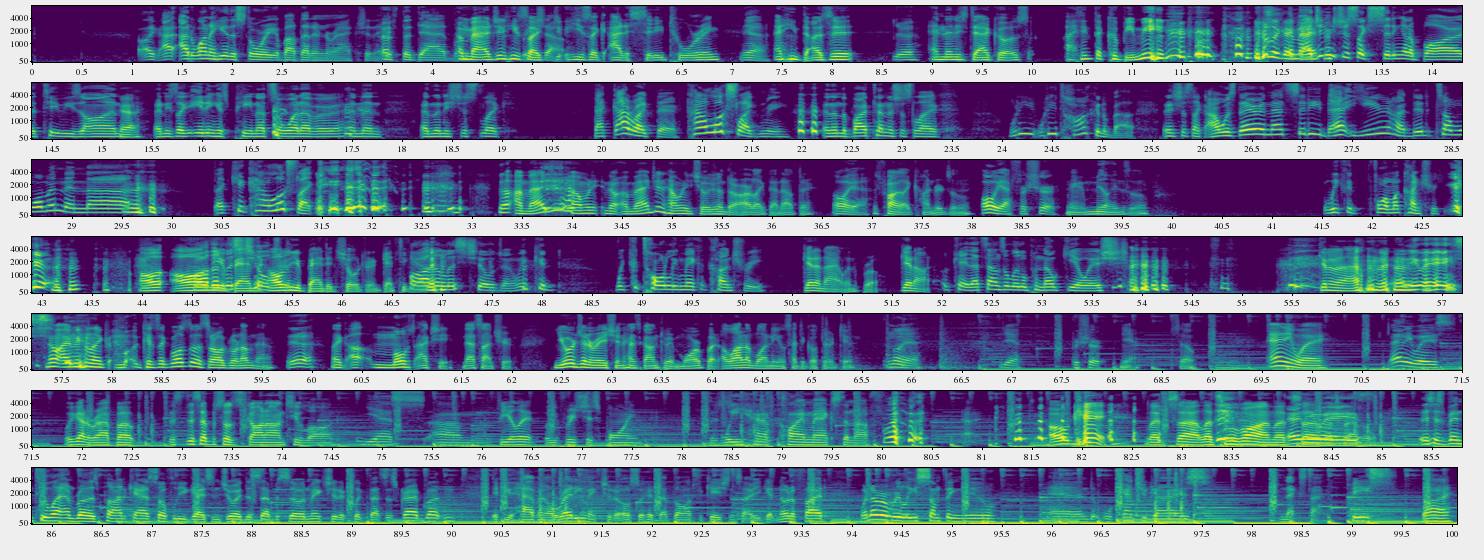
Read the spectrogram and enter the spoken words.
Like, I, I'd want to hear the story about that interaction. If the dad, like, Imagine he's like out. he's like at a city touring yeah, and he does it, yeah. and then his dad goes, I think that could be me. Like Imagine guy- he's just like sitting at a bar, TV's on, Yeah. and he's like eating his peanuts or whatever, and then and then he's just like, that guy right there kind of looks like me, and then the bartender's just like, what are you what are you talking about? And it's just like I was there in that city that year. I did it to some woman, and uh, that kid kind of looks like me. No, imagine how many no, imagine how many children there are like that out there. oh yeah, There's probably like hundreds of them. oh yeah, for sure. Maybe millions of them. We could form a country. All all the abandoned all children. the abandoned children get together. Fatherless children. We could we could totally make a country. Get an island, bro. Get on. Okay, that sounds a little Pinocchio-ish. Get an island. Anyways. no, I mean like because like most of us are all grown up now. Yeah. Like uh, most actually, that's not true. Your generation has gone through it more, but a lot of millennials had to go through it too. Oh yeah. Yeah. For sure. Yeah. So Mhm. anyway, Anyways, we gotta wrap up. This this episode's gone on too long. yes, um Feel it. We've reached this point. We have climaxed enough. okay. let's uh let's move on. Let's. Uh, let's Anyways, wrap up. This has been Two Latin Brothers podcast. Hopefully, you guys enjoyed this episode. Make sure to click that subscribe button. If you haven't already, make sure to also hit that bell notification so you get notified whenever we release something new. And we'll catch you guys next time. Peace. Bye.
